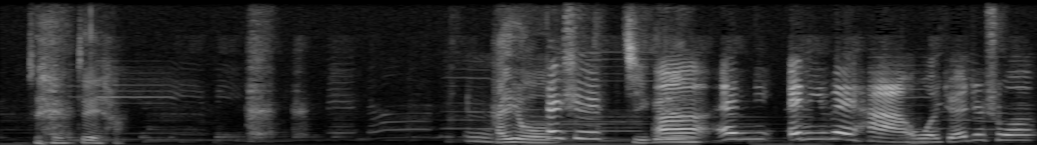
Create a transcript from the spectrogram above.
对对呀、嗯，还有但是几个人，呃，any anyway 哈，我觉着说，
